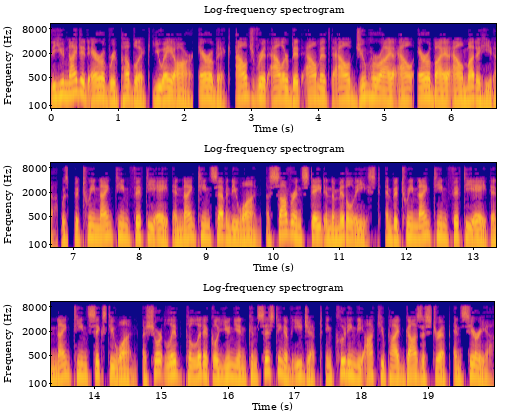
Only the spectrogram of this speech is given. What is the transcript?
The United Arab Republic UAR, Arabic, Aljavrit Alarbit Almath al Jumhuriyya al was, between 1958 and 1971, a sovereign state in the Middle East, and between 1958 and 1961, a short-lived political union consisting of Egypt including the occupied Gaza Strip and Syria.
